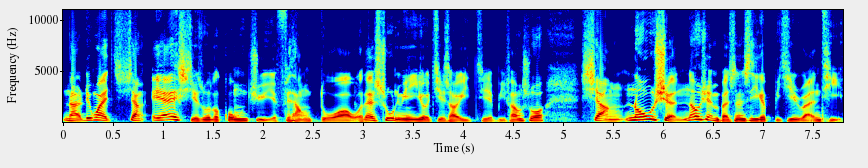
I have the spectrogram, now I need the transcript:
那另外像 AI 写作的工具也非常多啊，我在书里面也有介绍一些，比方说像 Notion，Notion 本身是一个笔记软体，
